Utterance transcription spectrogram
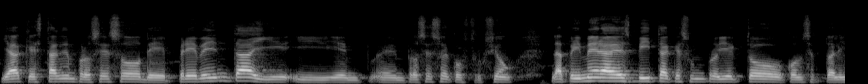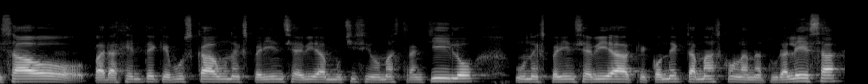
ya que están en proceso de preventa y, y en, proceso de construcción. La primera es Vita, que es un proyecto conceptualizado para gente que busca una experiencia de vida muchísimo más tranquilo, una experiencia de vida que conecta más con la naturaleza.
